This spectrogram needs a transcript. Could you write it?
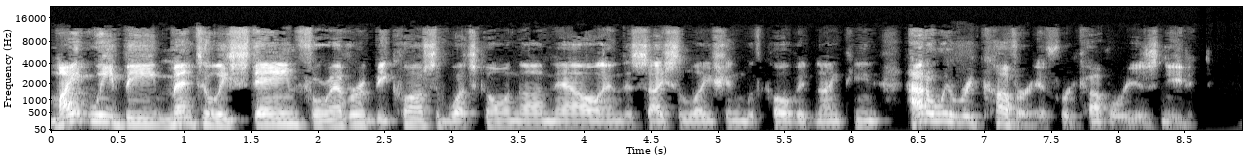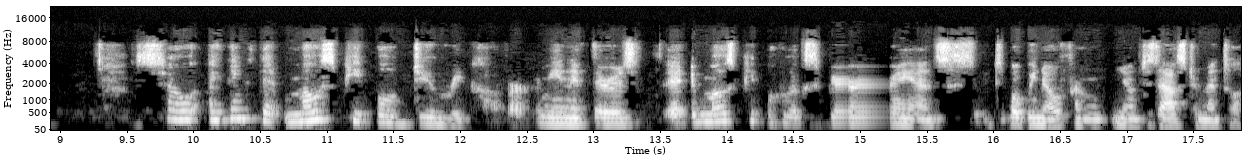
might we be mentally stained forever because of what's going on now and this isolation with COVID 19? How do we recover if recovery is needed? So I think that most people do recover. I mean, if there's eh, most people who experience what we know from you know disaster mental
